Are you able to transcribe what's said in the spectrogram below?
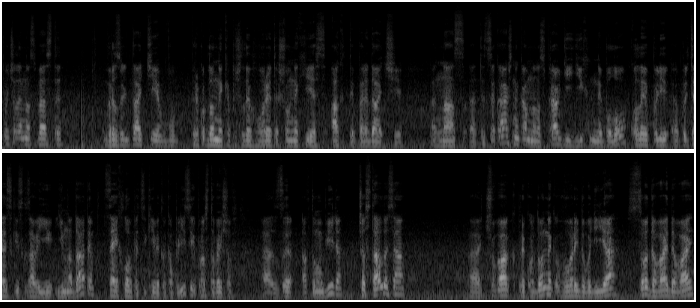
почали нас вести. В результаті прикордонники почали говорити, що в них є акти передачі нас е, ТЦКшникам, але насправді їх не було. Коли полі... е, поліцейський сказав їм надати, цей хлопець, який викликав поліцію, просто вийшов е, з автомобіля. Що сталося? Чувак, прикордонник, говорить до водія: все, давай, давай,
